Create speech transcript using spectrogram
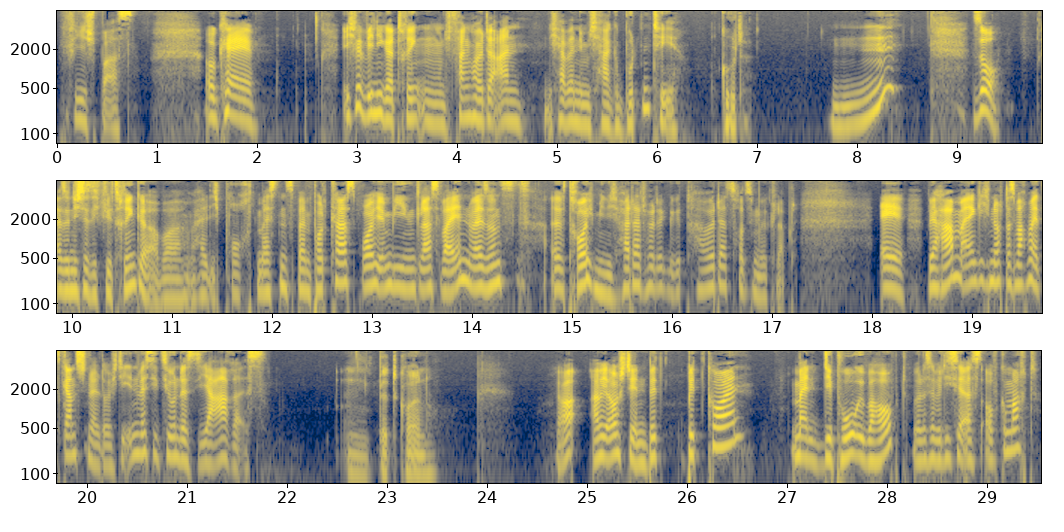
viel Spaß. Okay. Ich will weniger trinken und ich fange heute an. Ich habe nämlich Hagebuttentee. Gut. So. Also nicht, dass ich viel trinke, aber halt, ich brauche meistens beim Podcast brauche ich irgendwie ein Glas Wein, weil sonst äh, traue ich mich nicht. Hat, hat heute, heute hat's trotzdem geklappt. Ey, wir haben eigentlich noch, das machen wir jetzt ganz schnell durch, die Investition des Jahres. Bitcoin. Ja, habe ich auch stehen. Bit Bitcoin, mein Depot überhaupt, weil das habe ich dieses Jahr erst aufgemacht.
